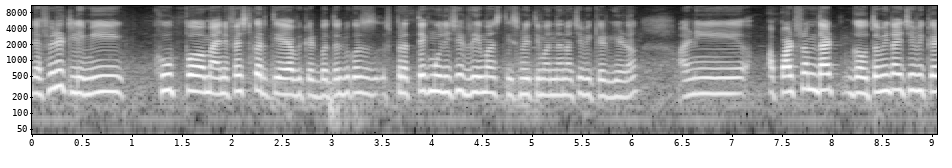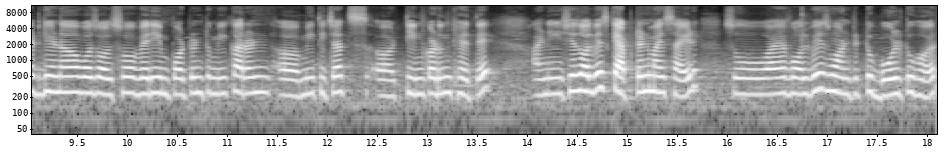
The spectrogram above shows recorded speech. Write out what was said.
डेफिनेटली मी खूप मॅनिफेस्ट करते या विकेटबद्दल बिकॉज प्रत्येक मुलीची ड्रीम असते स्मृती मंदनाची विकेट घेणं. आणि अपार्ट फ्रॉम दॅट गौतमीताईची विकेट घेणं was also very important to me कारण मी तिच्याच टीमकडून खेळते. आणि she is always captain my side so I have always wanted to bowl to her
